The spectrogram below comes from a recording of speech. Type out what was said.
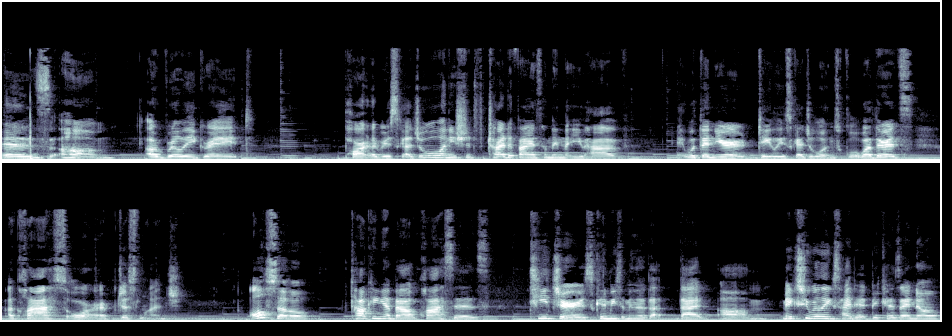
is um, a really great part of your schedule and you should try to find something that you have within your daily schedule in school whether it's a class or just lunch also talking about classes teachers can be something that that, that um, makes you really excited because I know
